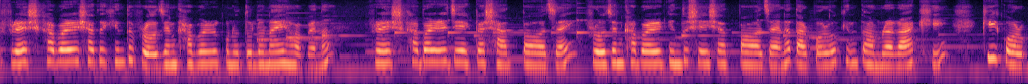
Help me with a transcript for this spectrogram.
ফ্রেশ খাবারের সাথে কিন্তু ফ্রোজেন খাবারের কোনো তুলনাই হবে না। ফ্রেশ খাবারের যে একটা স্বাদ পাওয়া যায় ফ্রোজেন খাবারের কিন্তু সেই স্বাদ পাওয়া যায় না। তারপরেও কিন্তু আমরা রাখি। কি করব?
